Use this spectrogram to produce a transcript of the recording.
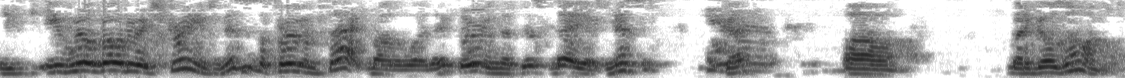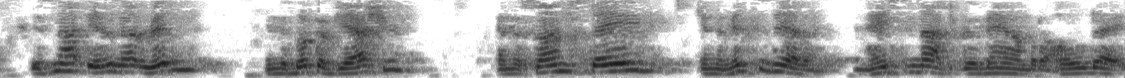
He's, he will go to extremes, and this is a proven fact, by the way. They've proven that this day is missing. Okay? Uh, but it goes on. It's not, isn't that written in the book of Jasher? And the sun stayed in the midst of heaven and hastened not to go down but a whole day.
